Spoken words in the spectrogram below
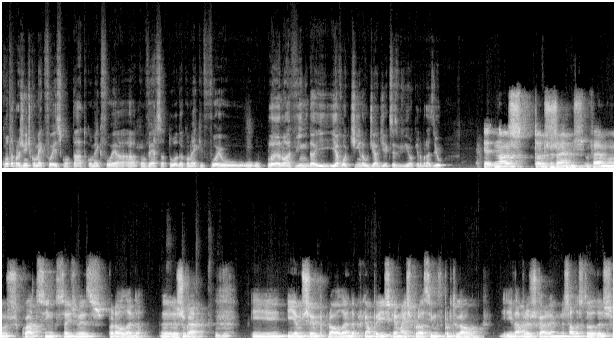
Conta pra gente como é que foi esse contato, como é que foi a, a conversa toda, como é que foi o, o, o plano, a vinda e, e, a rotina, o dia a dia que vocês viviam aqui no Brasil? É, nós, todos os anos, vamos 4, 5, 6 vezes para a Holanda uh, jogar. Uhum. E íamos sempre para a Holanda porque é um país que é mais próximo de Portugal e dá para jogar nas salas todas.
